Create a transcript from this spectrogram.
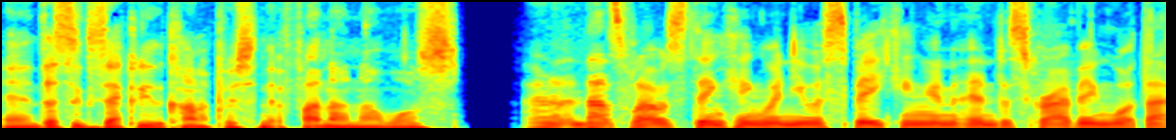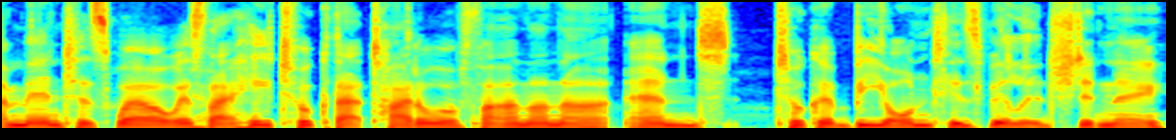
And that's exactly the kind of person that Fa'anana was. And that's what I was thinking when you were speaking and, and describing what that meant as well, is yeah. that he took that title of Fa'anana and took it beyond his village, didn't he?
